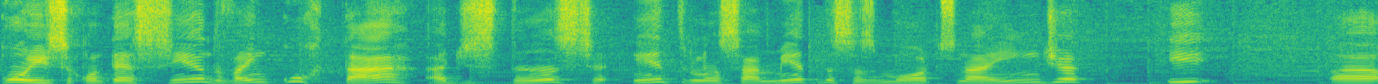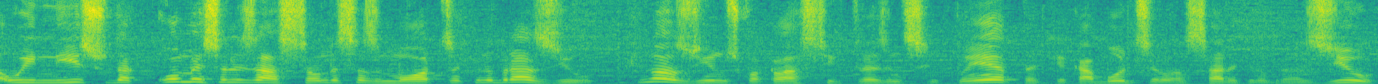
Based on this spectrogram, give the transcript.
com isso acontecendo, vai encurtar a distância entre o lançamento dessas motos na Índia e uh, o início da comercialização dessas motos aqui no Brasil. O que nós vimos com a Classic 350, que acabou de ser lançada aqui no Brasil,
